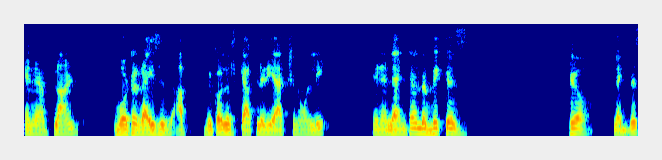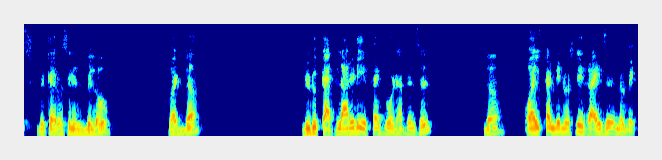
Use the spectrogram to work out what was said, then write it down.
in a plant, water rises up because of capillary action only. In a lantern, the wick is here like this. The kerosene is below, but the due to capillarity effect, what happens is the oil continuously rises in the wick.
